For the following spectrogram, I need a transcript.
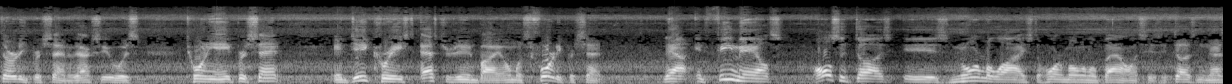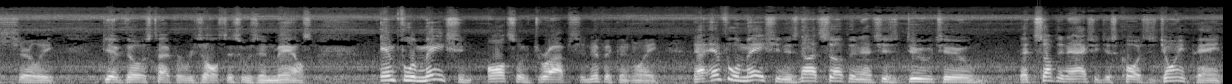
30%. It actually was 28%, and decreased estrogen by almost 40%. Now, in females, all it does is normalize the hormonal balances. It doesn't necessarily give those type of results. This was in males. Inflammation also drops significantly. Now, inflammation is not something that's just due to, that's something that actually just causes joint pain,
